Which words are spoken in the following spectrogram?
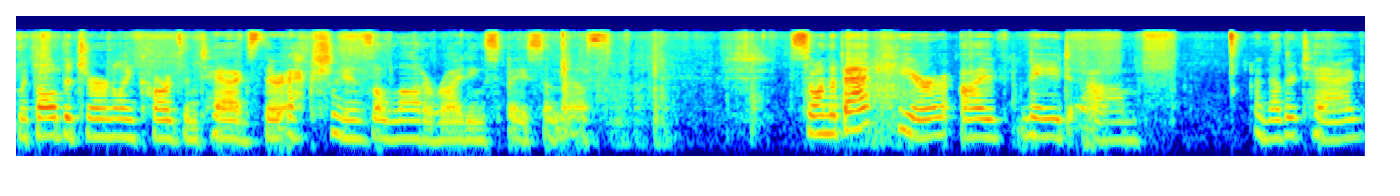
with all the journaling cards and tags, there actually is a lot of writing space in this. So on the back here, I've made um, another tag,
